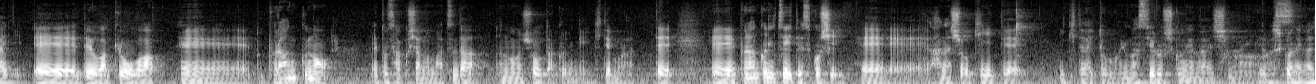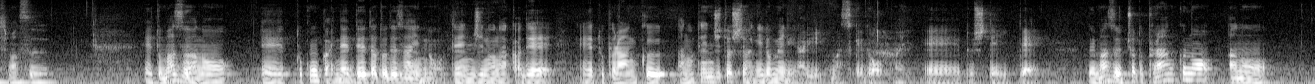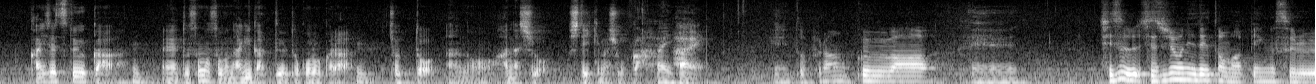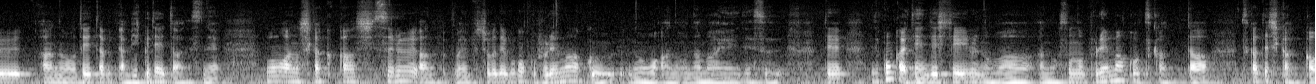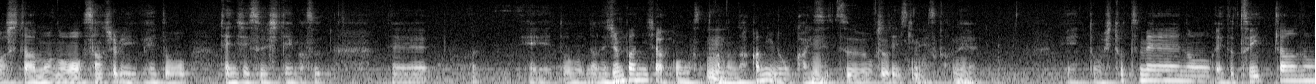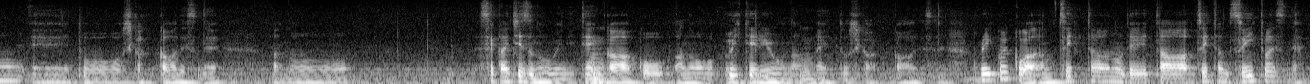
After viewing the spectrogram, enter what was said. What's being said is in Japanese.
はい、えー、では今日は、えーと、プランクの、えーと、作者の松田あの翔太君に来てもらって、えー、プランクについて少し、えー、話を聞いていきたいと思います。よろしくお願いします。よろしくお願いします。えっ、ー、とまずあのえーと、今回ねデータとデザインの展示の中で、えーと、プランクあの展示としては2度目になりますけど、はい、えーと、していてでまずちょっとプランクのあの解説というか、うん、えー、とそもそも何かっていうところからちょっと、うん、あの話をしていきましょうか。はい、はい、えー、とプランクは、えー、地図地図上にデータをマッピングするあのデータあビッグデータですねをあの視覚化するあのウェブ上で動くフレームワークのあの名前です。で今回展示しているのはあのそのフレームワークを使った使って視覚化をしたものを3種類、えーと、展示しています。でえーと、なので順番にじゃあこの,、あの中身の解説をしていきますかね。えーと、一つ目の、えー、とツイッターの、えー、と視覚化ですね。あの世界地図の上に点がこう、うん、あの浮いているような、うん、えっと、四角がですね。これ一個一個はあのツイッターのデータツイッターのツイートですね。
